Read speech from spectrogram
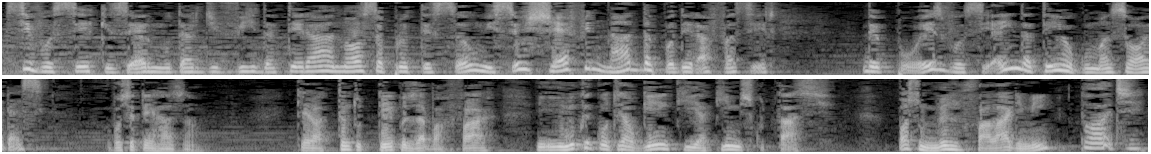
Se você quiser mudar de vida, terá a nossa proteção e seu chefe nada poderá fazer. Depois você ainda tem algumas horas. Você tem razão. Quero há tanto tempo desabafar e nunca encontrei alguém que aqui me escutasse. Posso mesmo falar de mim? Pode.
